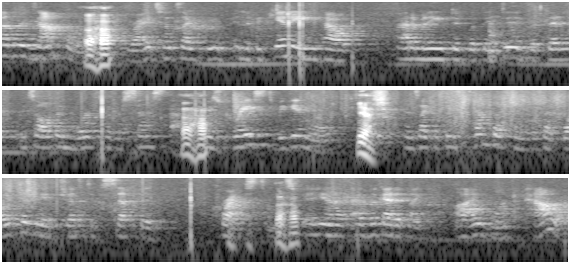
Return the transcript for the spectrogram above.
another example Uh-huh. right? So it's like in the beginning, how Adam and Eve did what they did, but then it's all been worked ever since that. Uh-huh. It was grace to begin with. Yes. And it's like with these temple things, it's like, why couldn't they have just accepted Christ? Uh-huh. And, you know, I look at it like, I want power.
